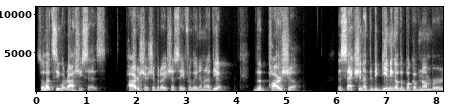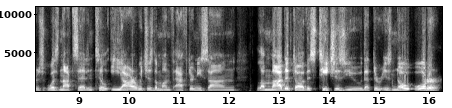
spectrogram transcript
So let's see what Rashi says. Parsha Sefer The Parsha, the section at the beginning of the book of Numbers, was not said until ER, which is the month after Nisan. Lamadeta, this teaches you that there is no order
